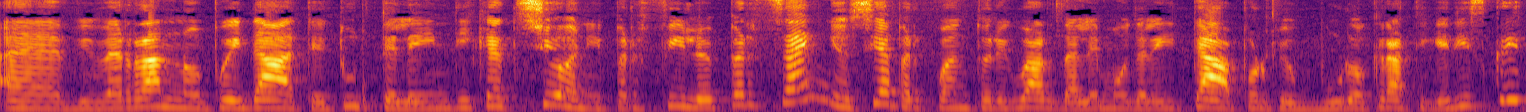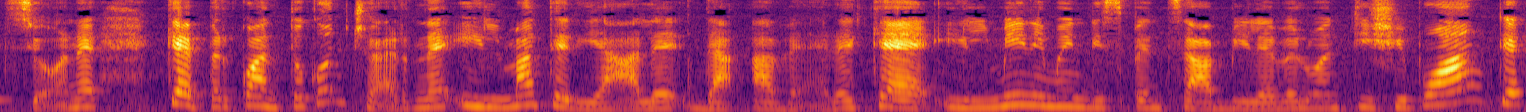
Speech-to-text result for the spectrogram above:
eh, vi verranno poi date tutte le indicazioni per filo e per segno sia per quanto riguarda le modalità proprio burocratiche di iscrizione che per quanto concerne il materiale da avere che è il minimo indispensabile, ve lo anticipo anche,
